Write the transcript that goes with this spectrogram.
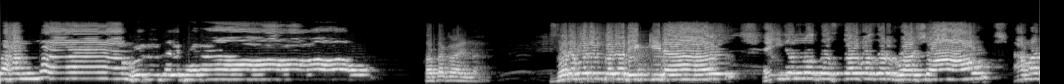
জাহান্নাম হইল জেলখানা। কথা কয় না? জোরে বলেন কথা ঠিক কিনা? এই জন্য দোস্তর বছর ভাষণ আমার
